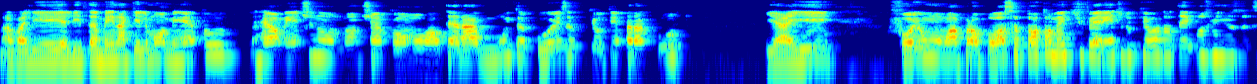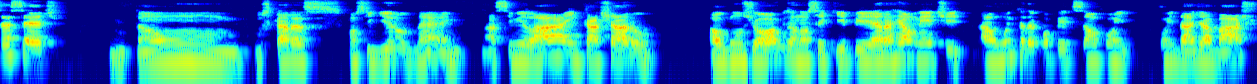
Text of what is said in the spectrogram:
avaliei ali também naquele momento, realmente não, não tinha como alterar muita coisa, porque o tempo era curto. E aí foi uma proposta totalmente diferente do que eu adotei com os meninos do 17. Então, os caras conseguiram né, assimilar, encaixaram alguns jogos. A nossa equipe era realmente a única da competição com, com idade abaixo.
